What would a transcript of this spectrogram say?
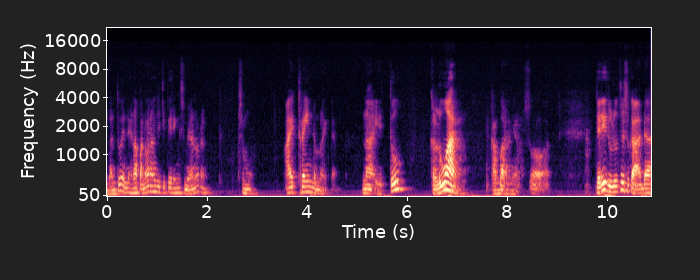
Bantuin deh. 8 orang cuci piring 9 orang. Semua. I train them like that. Nah itu keluar kabarnya. So jadi dulu tuh suka ada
